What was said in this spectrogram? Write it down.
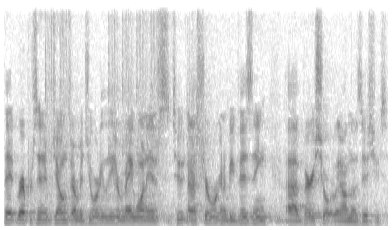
that Representative Jones, our majority leader, may want to institute, and I'm sure we're going to be visiting uh, very shortly on those issues.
